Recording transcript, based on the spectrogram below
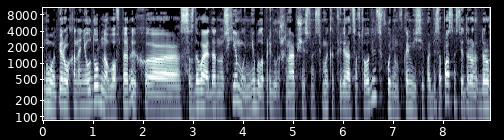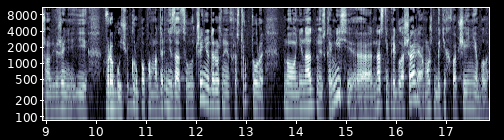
Ну, во-первых, она неудобна. Во-вторых, э, создавая данную схему, не была приглашена общественность. Мы, как Федерация автовладельцев, входим в комиссии по безопасности доро- дорожного движения и в рабочую группу по модернизации и улучшению дорожной инфраструктуры. Но ни на одну из комиссий э, нас не приглашали, а может быть их вообще и не было.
